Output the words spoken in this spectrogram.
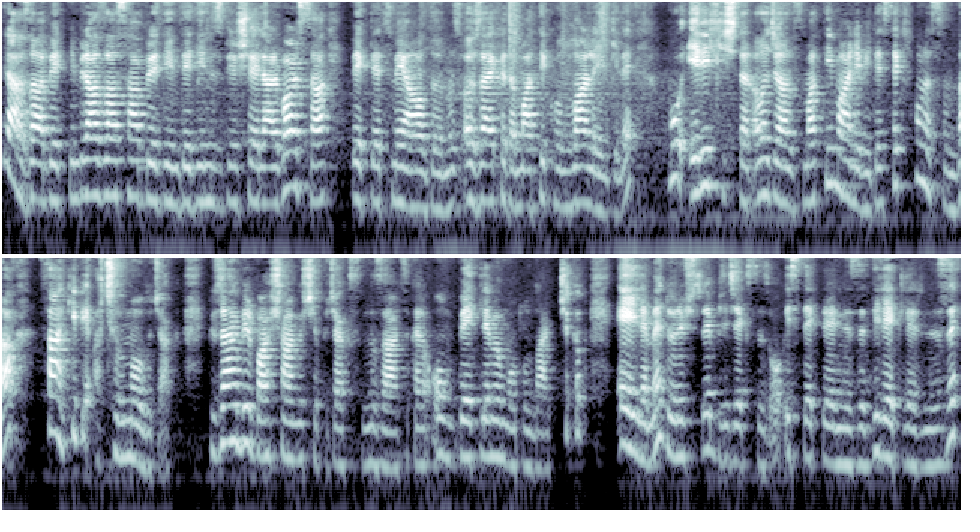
biraz daha bekleyin, biraz daha sabredeyim dediğiniz bir şeyler varsa bekletmeye aldığınız özellikle de maddi konularla ilgili bu eril kişiden alacağınız maddi manevi destek sonrasında sanki bir açılma olacak. Güzel bir başlangıç yapacaksınız artık. Hani o bekleme modundan çıkıp eyleme dönüştürebileceksiniz. O isteklerinizi, dileklerinizi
